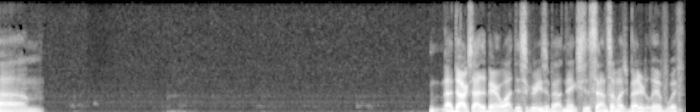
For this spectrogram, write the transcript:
Um, uh, Dark Side of the Bear Watt disagrees about Nick. She says, sounds so much better to live with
